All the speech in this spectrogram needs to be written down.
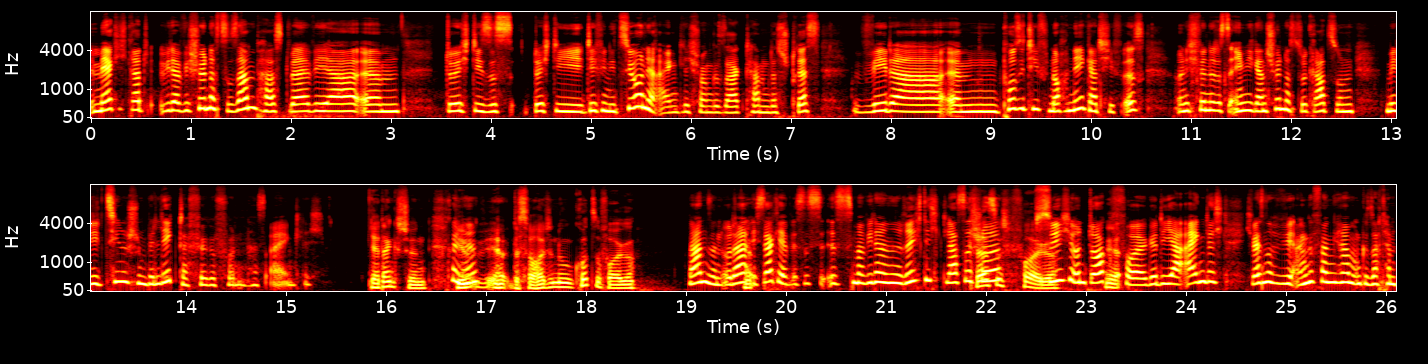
merke ich gerade wieder, wie schön das zusammenpasst, weil wir ja ähm, durch dieses, durch die Definition ja eigentlich schon gesagt haben, dass Stress weder ähm, positiv noch negativ ist. Und ich finde das irgendwie ganz schön, dass du gerade so einen medizinischen Beleg dafür gefunden hast eigentlich. Ja, danke schön. Cool, ne? das war heute nur eine kurze Folge. Wahnsinn, oder? Ja. Ich sag ja, es ist, es ist mal wieder eine richtig klassische, Klassische. Psyche- und Doc-Folge, die ja eigentlich, ich weiß noch, wie wir angefangen haben und gesagt haben,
